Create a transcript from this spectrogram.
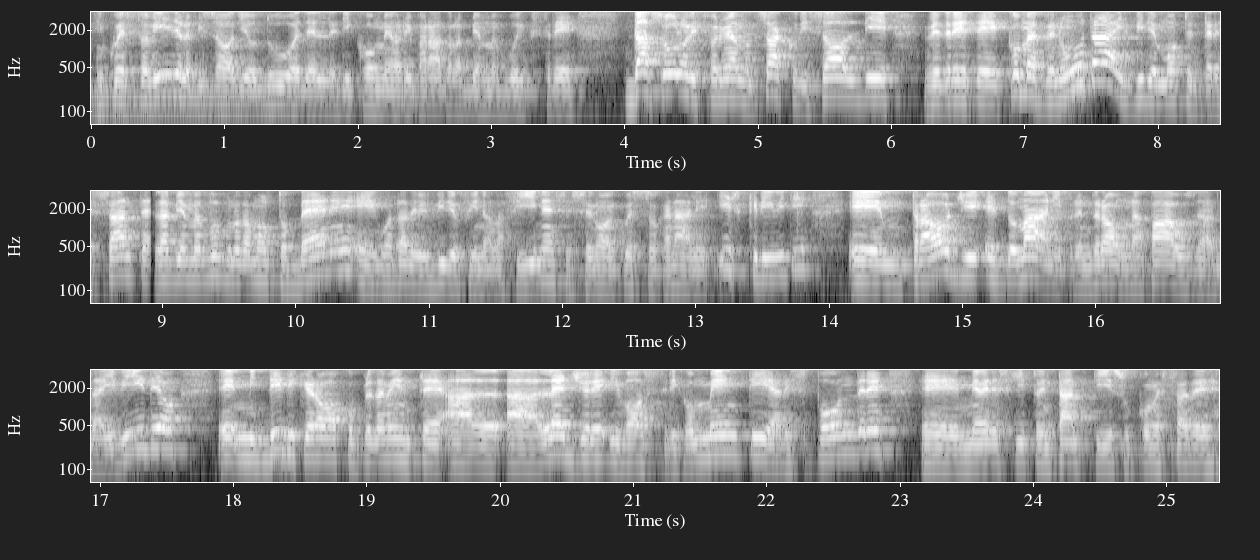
In questo video, l'episodio 2 di come ho riparato la BMW X3 da solo risparmiando un sacco di soldi, vedrete come è venuta, il video è molto interessante, la BMW è venuta molto bene e guardatevi il video fino alla fine, se sei nuovo in questo canale iscriviti. E mm, tra oggi e domani prenderò una pausa dai video e mi dedicherò completamente al a leggere i vostri commenti, a rispondere. Eh, mi avete scritto in tanti su come state eh,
